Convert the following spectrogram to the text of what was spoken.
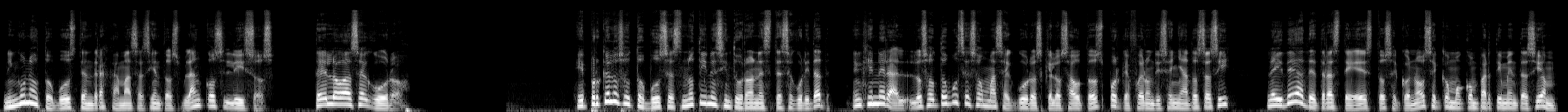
Ningún autobús tendrá jamás asientos blancos lisos, te lo aseguro. ¿Y por qué los autobuses no tienen cinturones de seguridad? En general, los autobuses son más seguros que los autos porque fueron diseñados así, la idea detrás de esto se conoce como compartimentación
